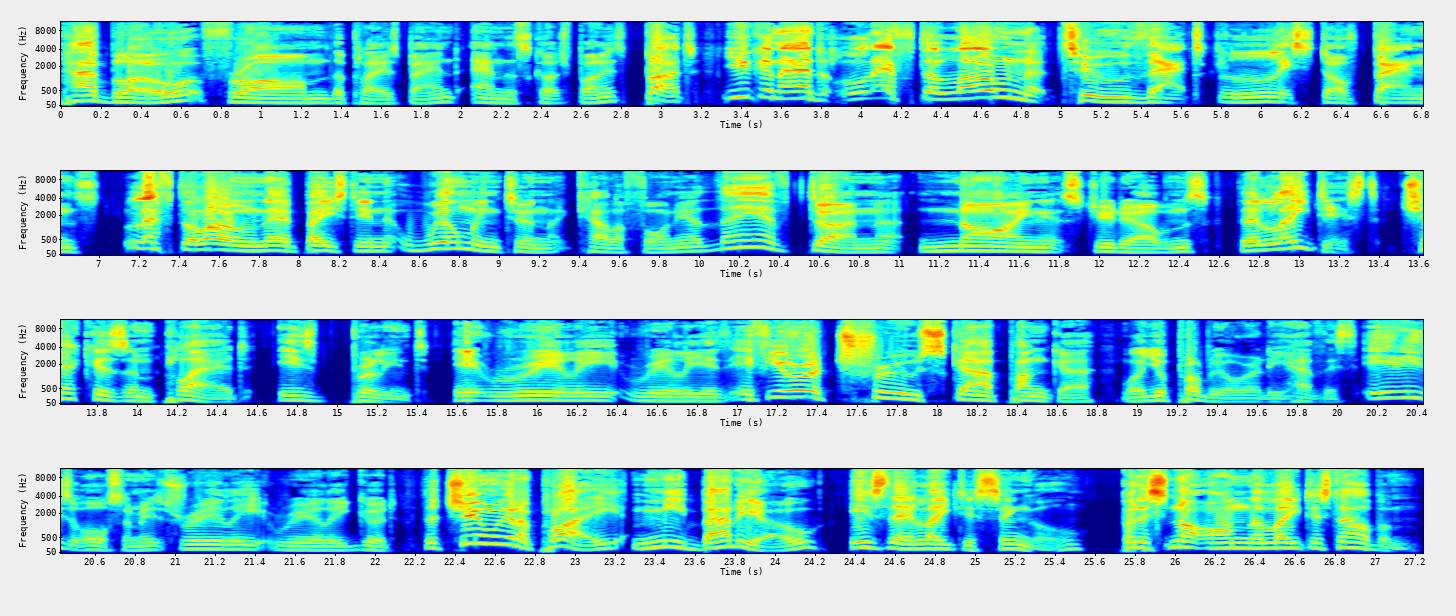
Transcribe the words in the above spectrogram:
Pablo from the Players Band and the Scotch Bonnets, but you can add Left Alone to that list of bands. Left Alone, they're based in Wilmington, California. They have done nine studio albums. Their latest, Checkers and Plaid, is brilliant. It really, really is. If you're a true ska punker, well, you'll probably already have this. It is awesome. It's really, really good. The tune we're going to play, Mi Barrio, is their latest single, but it's not on the latest album.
